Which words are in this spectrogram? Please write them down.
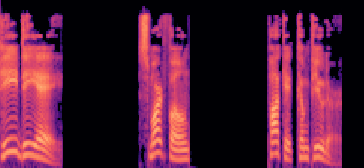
PDA Smartphone. Pocket computer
